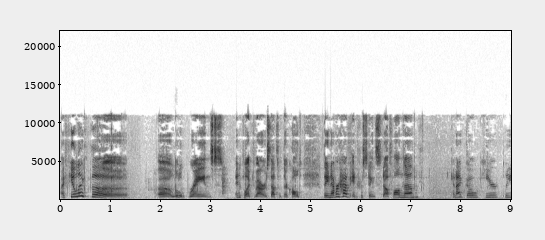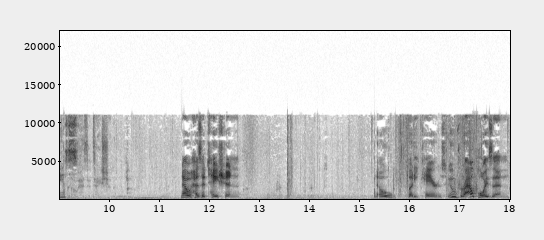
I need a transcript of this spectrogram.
I feel like the uh, little brains, intellect devours, that's what they're called. They never have interesting stuff on them. Can I go here, please? No hesitation. No hesitation. Nobody cares. Ooh, drow poison.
